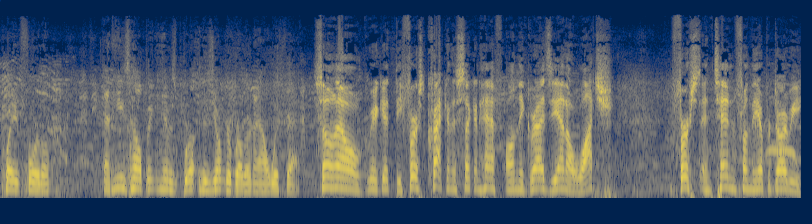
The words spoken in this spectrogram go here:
played for them, and he's helping his bro- his younger brother now with that. So now we get the first crack in the second half on the Graziano watch. First and 10 from the Upper Darby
